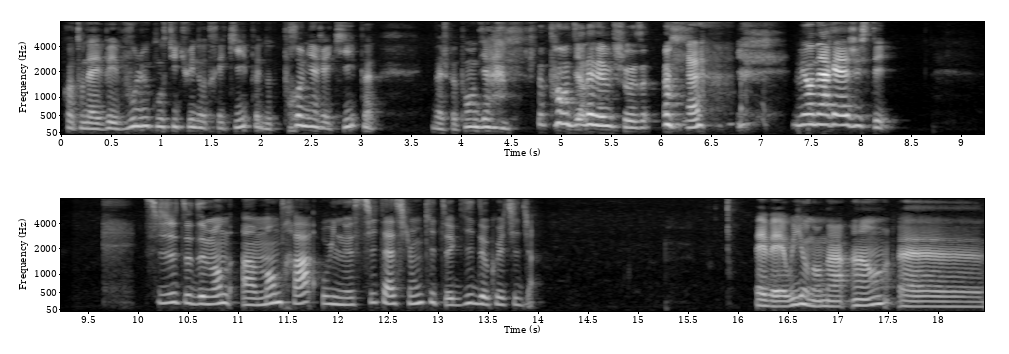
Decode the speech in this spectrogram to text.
quand on avait voulu constituer notre équipe, notre première équipe, bah, je peux pas en dire, je peux pas en dire la même chose. Mais on a réajusté. Si je te demande un mantra ou une citation qui te guide au quotidien. Eh ben oui, on en a un. Euh,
